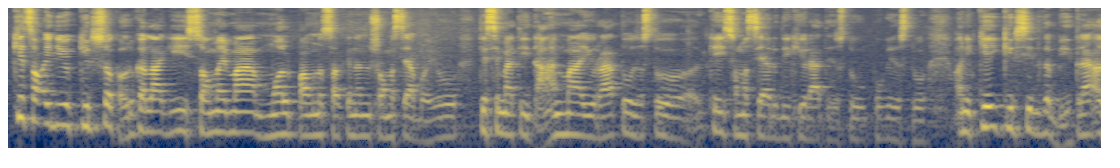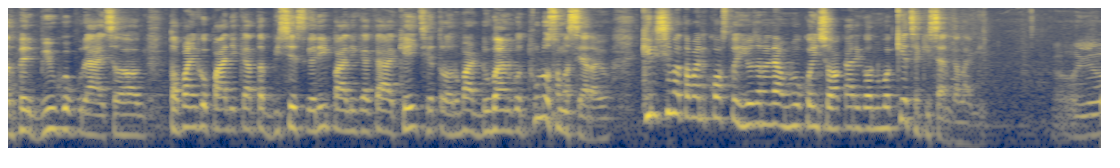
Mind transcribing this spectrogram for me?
के छ अहिले यो कृषकहरूका लागि समयमा मल पाउन सकेनन् समस्या भयो त्यसैमाथि धानमा यो रातो जस्तो केही समस्याहरू देखियो रातो जस्तो पुगे जस्तो अनि केही कृषिले त भित्र अझ फेरि बिउको कुरा आएछ। तपाईँको पालिका त विशेष गरी पालिकाका केही क्षेत्रहरूमा डुबानको ठुलो समस्या रह्यो। कृषिमा तपाईँले कस्तो योजना ल्याउनु कहीँ सहकारी गर्नुभयो के छ किसानका लागि? यो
